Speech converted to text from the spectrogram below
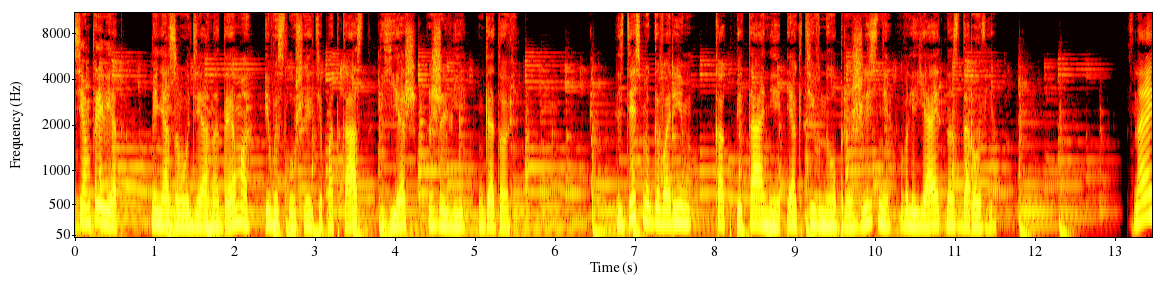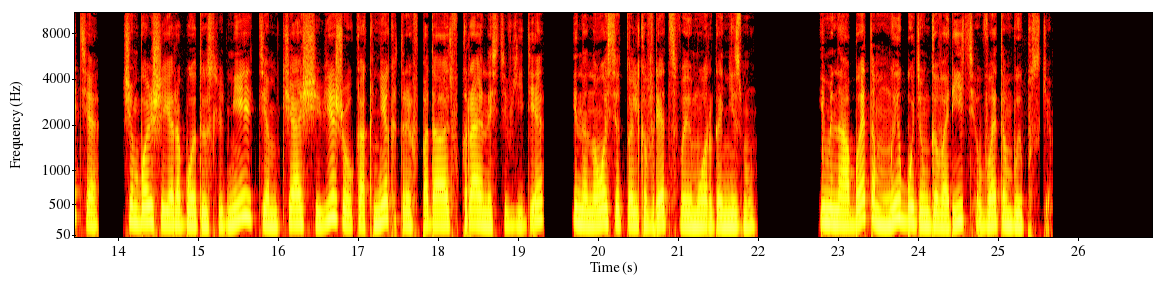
Всем привет! Меня зовут Диана Дема, и вы слушаете подкаст «Ешь, живи, готовь». Здесь мы говорим, как питание и активный образ жизни влияет на здоровье. Знаете, чем больше я работаю с людьми, тем чаще вижу, как некоторые впадают в крайности в еде и наносят только вред своему организму. Именно об этом мы будем говорить в этом выпуске.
